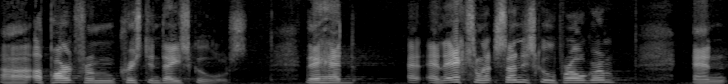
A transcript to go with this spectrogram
uh, apart from Christian day schools. They had a, an excellent Sunday school program. And,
